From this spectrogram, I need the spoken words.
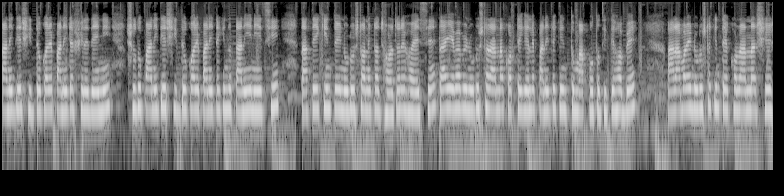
পানি দিয়ে সিদ্ধ করে পানিটা ফেলে দেয়নি শুধু পানি দিয়ে সিদ্ধ করে পানিটা কিন্তু টানিয়ে নিয়েছি। তাতে কিন্তু এই নুডলসটা অনেকটা ঝরঝরে হয়েছে। তাই এভাবে নুডলসটা রান্না করতে গেলে পানিটা কিন্তু মাপ মতো দিতে হবে। আর আমার এই নুডলসটা কিন্তু এখন রান্না শেষ।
